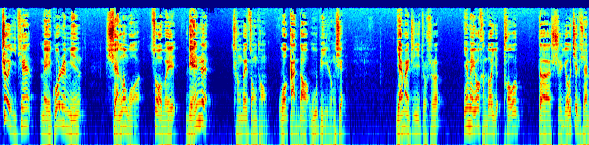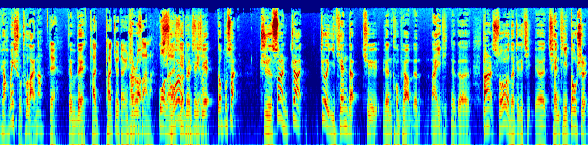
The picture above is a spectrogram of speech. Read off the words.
这一天美国人民选了我作为连任，成为总统。我感到无比荣幸。言外之意就是，因为有很多投的是邮寄的选票还没数出来呢，对对不对？他他就等于是不算了，过了所有的这些都不算，只算这这一天的去人投票的那一天。那个当然，所有的这个几呃前提都是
